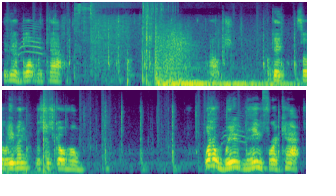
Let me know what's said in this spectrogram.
He's gonna blow up my cat. Ouch. Okay, so leaving. Let's just go home. What a weird name for a cat.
